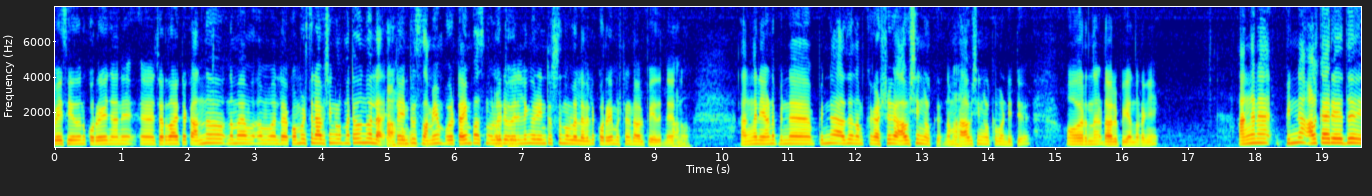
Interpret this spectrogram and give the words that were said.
ബേസ് ചെയ്തുകൊണ്ട് കുറേ ഞാൻ ചെറുതായിട്ടൊക്കെ അന്ന് നമ്മൾ മറ്റേ കൊമേഴ്സ്യൽ ആവശ്യങ്ങൾ മറ്റൊന്നുമല്ല എന്റെ ഇൻട്രസ്റ്റ് സമയം ഒരു ടൈം പാസ് എന്നുള്ളൊരു അല്ലെങ്കിൽ ഒരു ഇൻട്രസ്റ്റ് എന്നുള്ള ലെവലിൽ കുറേ മിഷൻ ഡെവലപ്പ് ചെയ്തിട്ടുണ്ടായിരുന്നു. അങ്ങനെയാണ് പിന്നെ പിന്നെ അത് നമുക്ക് കർഷക ആവശ്യങ്ങൾക്ക് നമ്മുടെ ആവശ്യങ്ങൾക്ക് വേണ്ടിയിട്ട് ഓരോന്ന് ഡെവലപ്പ് ചെയ്യാൻ തുടങ്ങി. അങ്ങനെ പിന്നെ ആൾക്കാർ ഇത്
